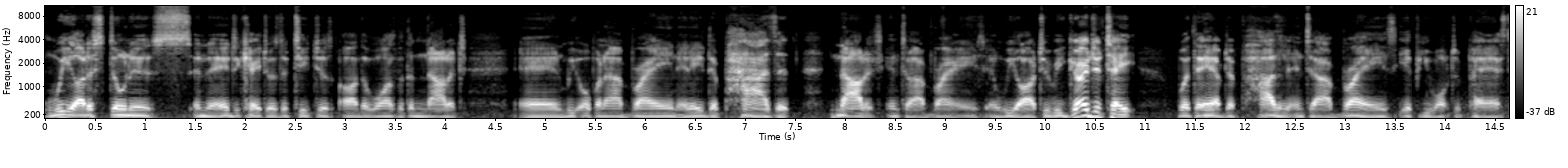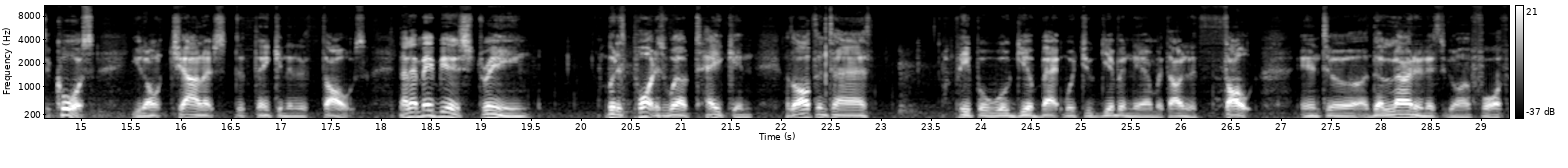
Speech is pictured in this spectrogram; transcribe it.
we are the students and the educators, the teachers are the ones with the knowledge and we open our brain and they deposit knowledge into our brains and we are to regurgitate what they have deposited into our brains if you want to pass the course. You don't challenge the thinking and the thoughts. Now that may be extreme, but his point is well taken because oftentimes people will give back what you've given them without any thought into the learning that's going forth.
